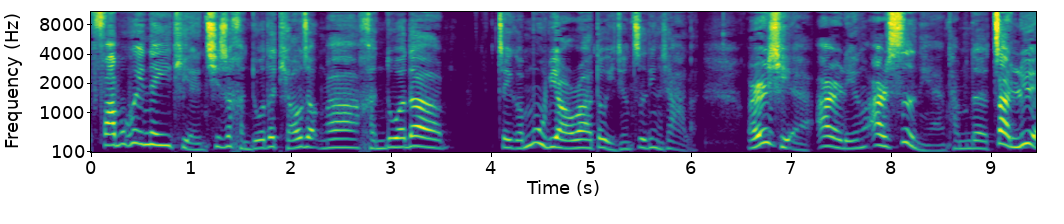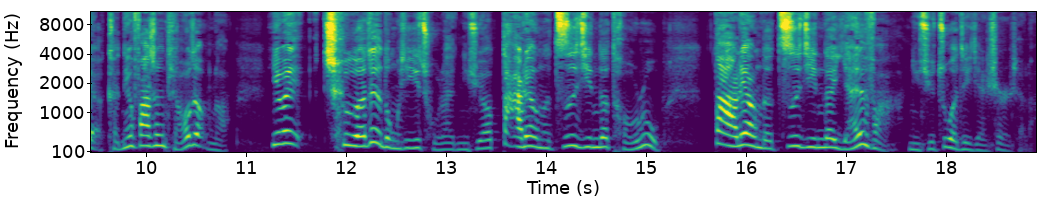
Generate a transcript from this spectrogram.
发布会那一天，其实很多的调整啊，很多的这个目标啊，都已经制定下了。而且，二零二四年他们的战略肯定发生调整了，因为车这个东西一出来，你需要大量的资金的投入，大量的资金的研发，你去做这件事儿去了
